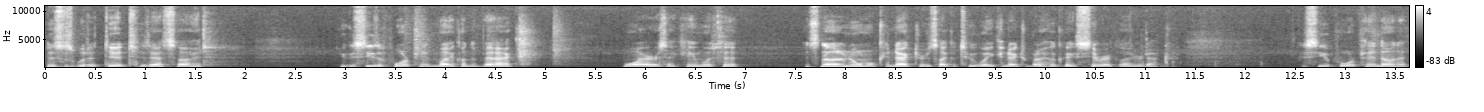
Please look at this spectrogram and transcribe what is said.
This is what it did to that side. You can see the four pin mic on the back. Wires that came with it. It's not a normal connector, it's like a two-way connector, but I hook a cigarette lighter adapter. You can see a four pin on it.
